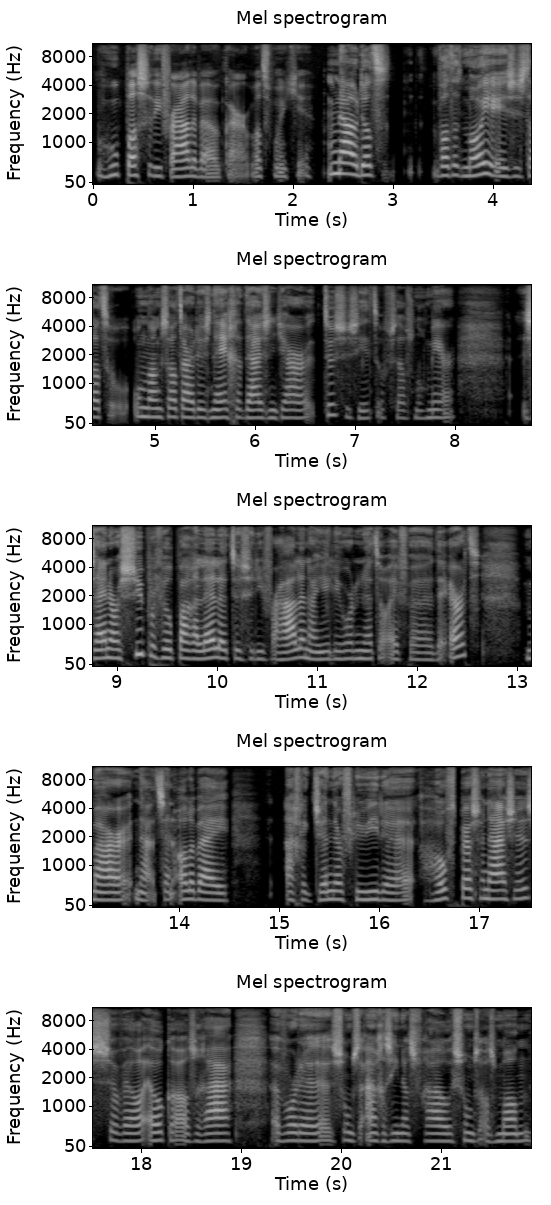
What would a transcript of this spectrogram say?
hoe passen die verhalen bij elkaar? Wat vond je? Nou, dat, wat het mooie is, is dat ondanks dat daar dus 9000 jaar tussen zit, of zelfs nog meer, zijn er superveel parallellen tussen die verhalen. Nou, jullie hoorden net al even de ert. Maar nou, het zijn allebei eigenlijk genderfluïde hoofdpersonages. Zowel Elke als Ra eh, worden soms aangezien als vrouw, soms als man.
